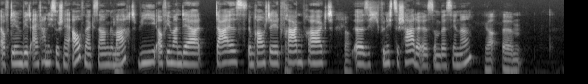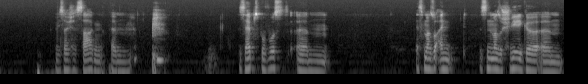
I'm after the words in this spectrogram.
auf dem wird einfach nicht so schnell aufmerksam gemacht, wie auf jemanden, der da ist, im Raum steht, Fragen fragt, Ja. äh, sich für nichts zu schade ist, so ein bisschen, ne? Ja, ähm, wie soll ich es sagen? Ähm, selbstbewusst ähm, ist mal so ein, es sind immer so schwierige ähm,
